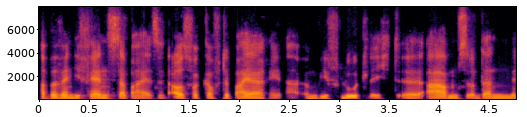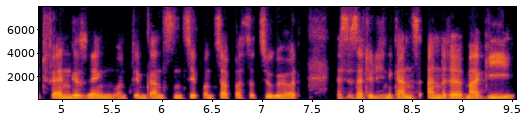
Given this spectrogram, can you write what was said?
Aber wenn die Fans dabei sind, ausverkaufte Bayer Arena, irgendwie Flutlicht äh, abends und dann mit Fangesängen und dem ganzen Zip und Zap, was dazugehört, das ist natürlich eine ganz andere Magie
